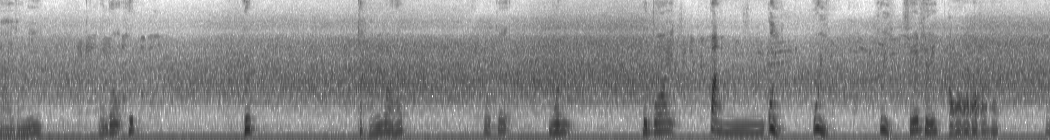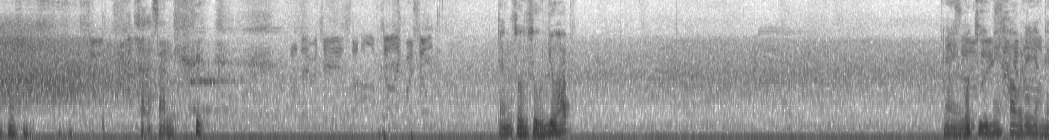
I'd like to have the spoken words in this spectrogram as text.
จ่ายตรงนี้วันโดฮึบฮึบจ่ายไปก่อนครับวอเกอร์วนเดอะบอยปั่นอุ้ยอุ้ยอุ้ยเซฟเฉยเอาเอาเอาเอาเอาโอ้โหขาสั้น ยังศูนย์ศูนย์อยู่ครับแหมเมื่อกี้ไม่เข้าได้ยังไง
